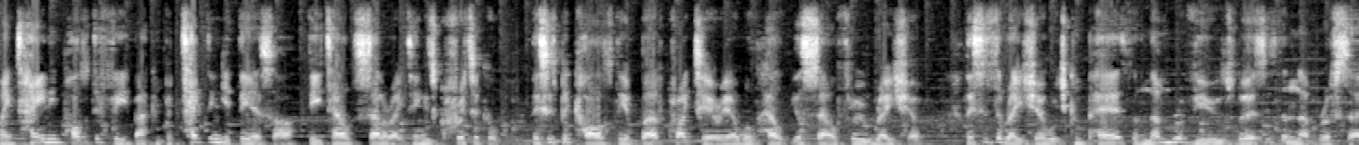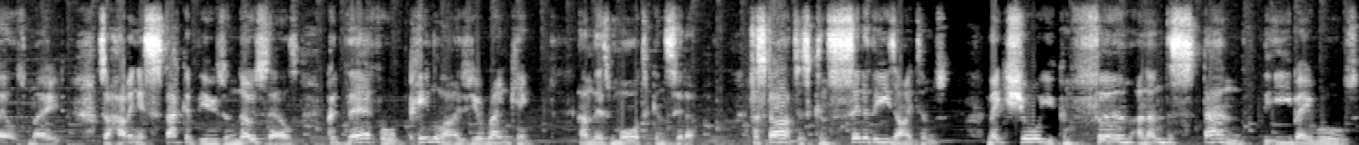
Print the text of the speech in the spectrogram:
Maintaining positive feedback and protecting your DSR, detailed seller rating, is critical. This is because the above criteria will help your sell through ratio. This is the ratio which compares the number of views versus the number of sales made. So having a stack of views and no sales could therefore penalise your ranking. And there's more to consider. For starters, consider these items. Make sure you confirm and understand the eBay rules.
